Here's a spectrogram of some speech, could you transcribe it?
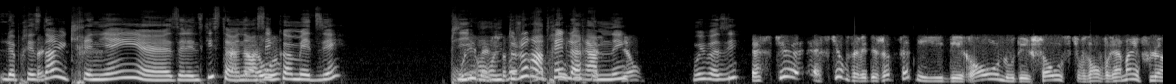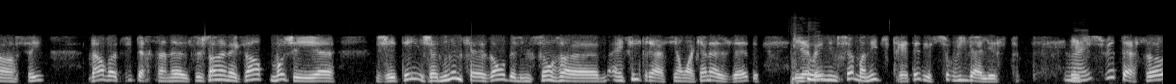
le président ukrainien euh, Zelensky, c'était un Ben. Ah, ancien oui. comédien. Puis Oui, mais on est toujours en train de le ramener. question. Oui, vas-y. Est-ce que, est-ce que vous avez déjà fait des, des rôles ou des choses qui vous ont vraiment influencé dans votre vie personnelle? Tu sais, je donne un exemple. Moi, j'ai, euh, j'ai été, j'ai animé une saison de l'émission euh, Infiltration à Canal Z. Et il y avait une émission à un moment donné qui traitait des survivalistes. Ouais. Et suite à ça,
